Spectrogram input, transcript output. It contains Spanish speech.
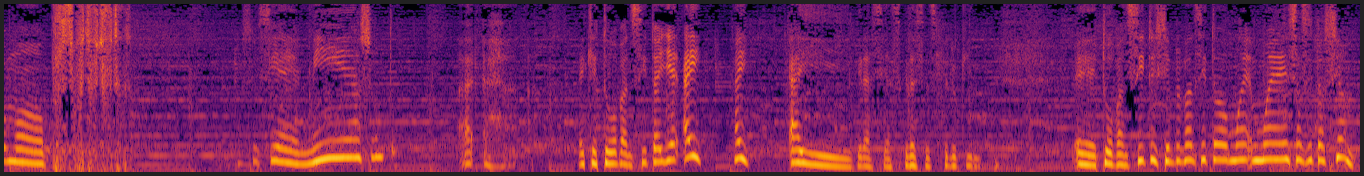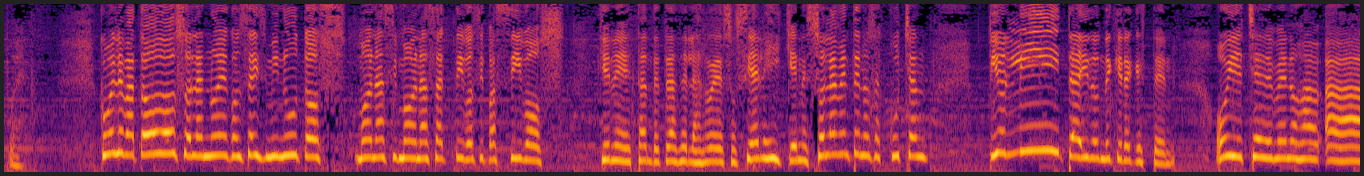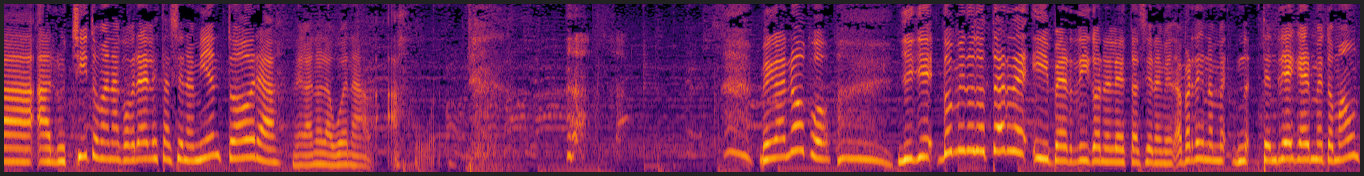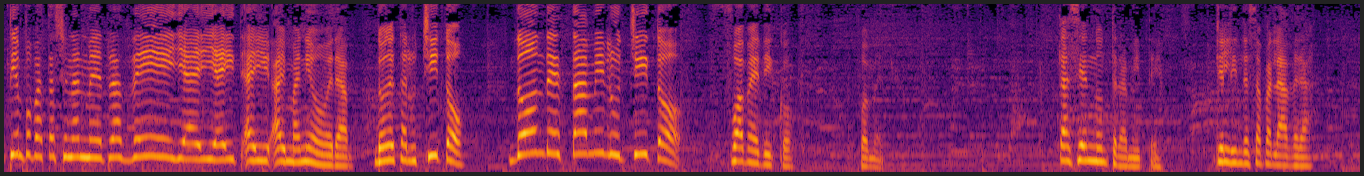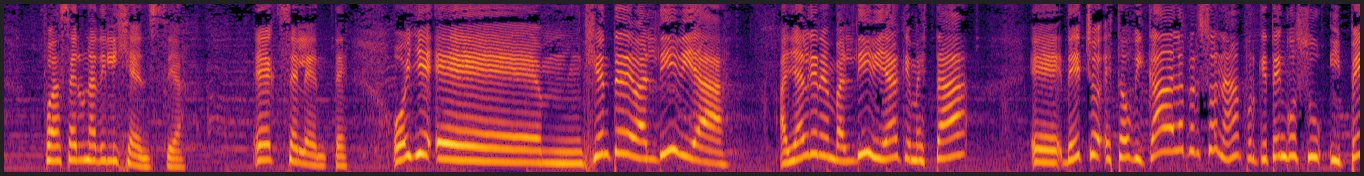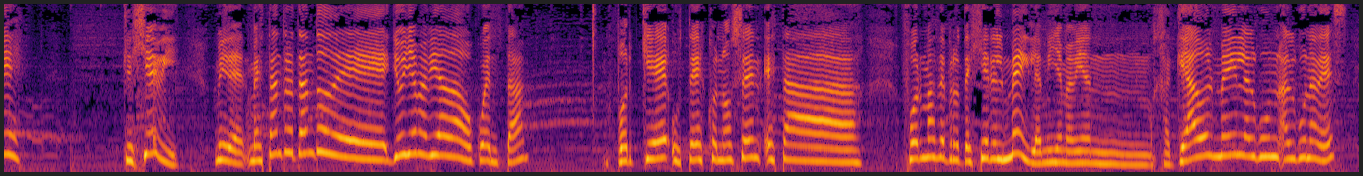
Como. No sé si es mi asunto. Ah, ah, Es que estuvo pancito ayer. ¡Ay! ¡Ay! ¡Ay! Gracias, gracias, Peluquín. Eh, estuvo pancito y siempre pancito mueve, esa situación, pues. ¿Cómo le va a todos? Son las nueve con seis minutos. Monas y monas, activos y pasivos. Quienes están detrás de las redes sociales y quienes solamente nos escuchan piolita y donde quiera que estén. Hoy eché de menos a, a- a Luchito, van a cobrar el estacionamiento ahora. Me ganó la buena abajo. Me ganó, po. Llegué dos minutos tarde y perdí con el estacionamiento. Aparte que no me- tendría que haberme tomado un tiempo para estacionarme detrás de ella y ahí hay, hay maniobra. ¿Dónde está Luchito? ¿Dónde está mi Luchito? Fue a médico. Fue a médico. Está haciendo un trámite. Qué linda esa palabra. Fue a hacer una diligencia. Excelente. Oye, eh, gente de Valdivia. Hay alguien en Valdivia que me está... eh, de hecho, está ubicada la persona porque tengo su IP. Que heavy. Miren, me están tratando de... Yo ya me había dado cuenta porque ustedes conocen estas formas de proteger el mail. A mí ya me habían hackeado el mail algún, alguna vez.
